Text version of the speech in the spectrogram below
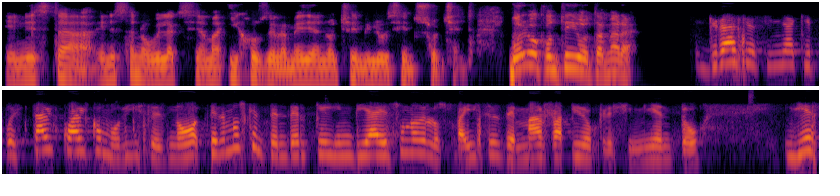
en esta, en esta novela que se llama Hijos de la Medianoche de 1980. Vuelvo contigo, Tamara. Gracias, Iñaki. Pues tal cual como dices, ¿no? Tenemos que entender que India es uno de los países de más rápido crecimiento y es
